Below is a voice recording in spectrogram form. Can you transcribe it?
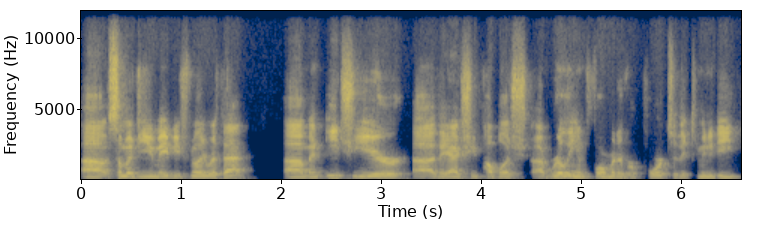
Uh, Some of you may be familiar with that. Um, And each year, uh, they actually publish a really informative report to the community.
